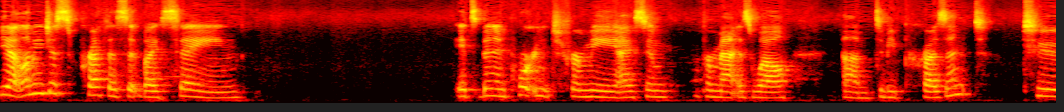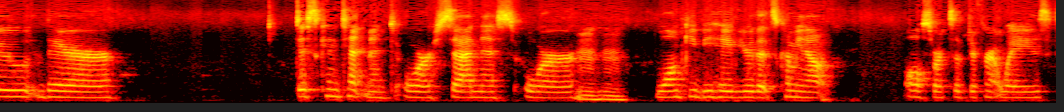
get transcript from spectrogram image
yeah, let me just preface it by saying it's been important for me, I assume for Matt as well, um, to be present to their discontentment or sadness or mm-hmm. wonky behavior that's coming out all sorts of different ways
